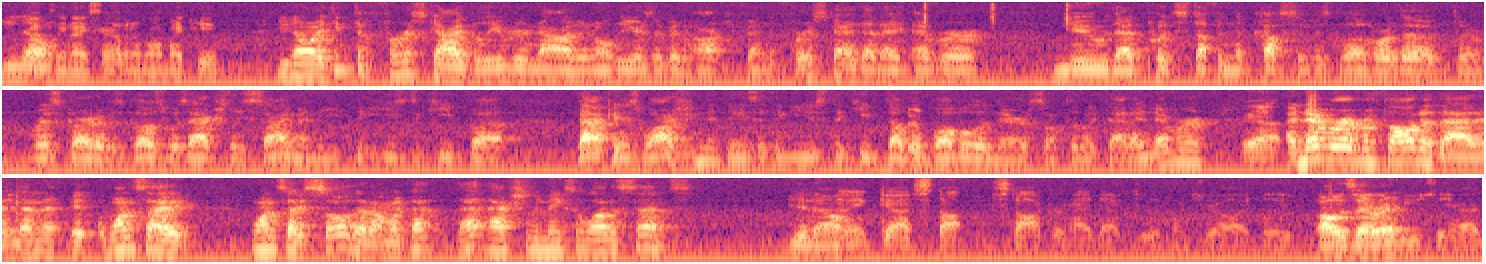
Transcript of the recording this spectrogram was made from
You know, definitely nice having him on my team. You know, I think the first guy, believe it or not, in all the years I've been a hockey fan, the first guy that I ever knew that put stuff in the cuffs of his glove or the, the wrist guard of his gloves was actually Simon. He, I think he used to keep uh, back in his Washington days. I think he used to keep double bubble in there or something like that. I never, Yeah. I never ever thought of that. And then it, once I once I saw that, I'm like, that that actually makes a lot of sense. You know, I think uh, Stock, Stalker had that too in Montreal, I believe. Oh, is that right? He usually had,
